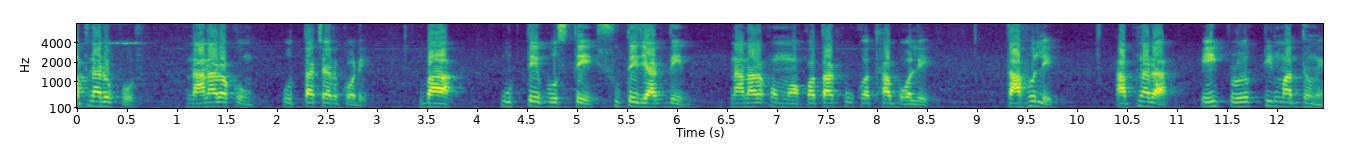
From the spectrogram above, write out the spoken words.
আপনার ওপর নানা রকম অত্যাচার করে বা উঠতে বসতে, শুতে জাগতেন, নানা রকম অকথা কুকথা বলে তাহলে আপনারা এই প্রয়োগটির মাধ্যমে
